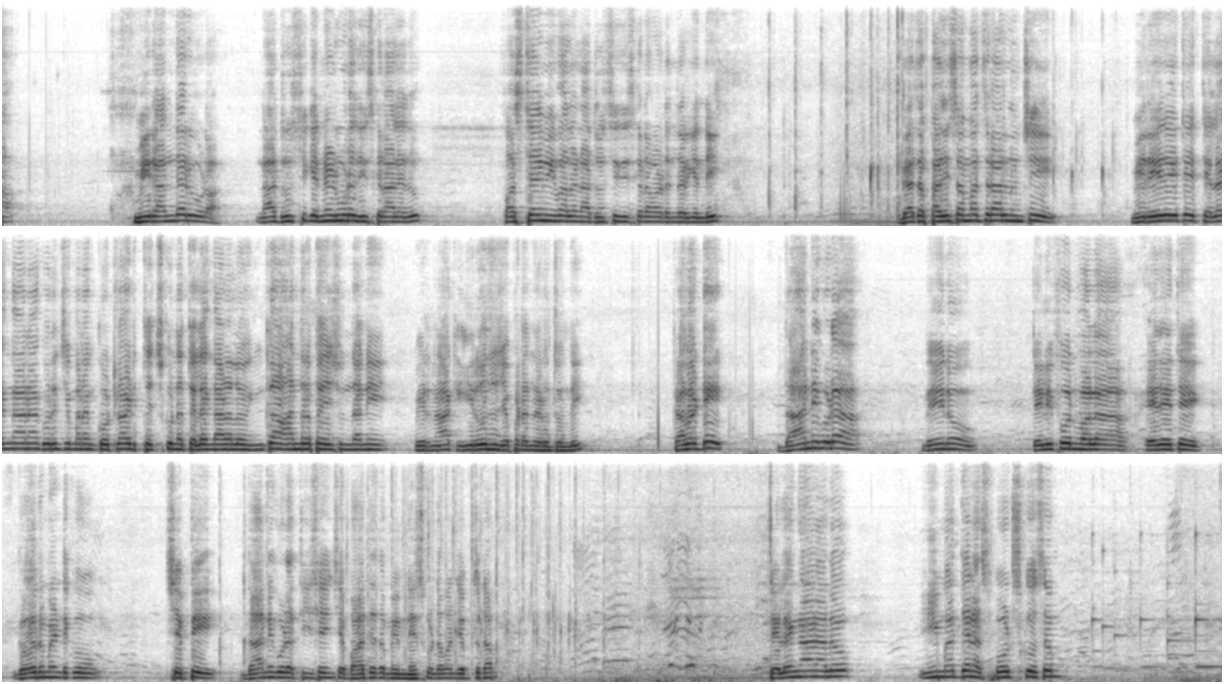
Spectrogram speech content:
మీరందరూ కూడా నా దృష్టికి ఎన్నడూ కూడా తీసుకురాలేదు. ఫస్ట్ టైం ఇవాళ నా దృష్టికి తీసుకురావడం జరిగింది. గత పది సంవత్సరాల నుంచి మీరు ఏదైతే తెలంగాణ గురించి మనం కొట్లాడి తెచ్చుకున్న తెలంగాణలో ఇంకా ఆంధ్రప్రదేశ్ ఉందని మీరు నాకు ఈరోజు చెప్పడం జరుగుతుంది. కాబట్టి దాన్ని కూడా నేను టెలిఫోన్ వల్ల ఏదైతే గవర్నమెంట్కు చెప్పి దాన్ని కూడా తీసేయించే బాధ్యత మేము తీసుకుంటామని చెప్తున్నాం. తెలంగాణలో ఈ మధ్యన స్పోర్ట్స్ కోసం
